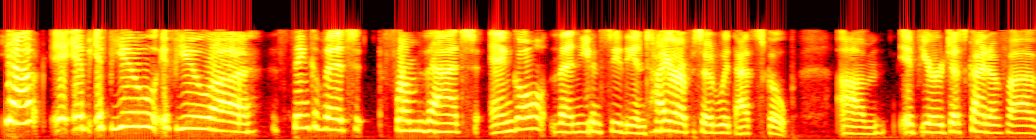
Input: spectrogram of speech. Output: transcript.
Yeah, if if you if you uh, think of it from that angle, then you can see the entire episode with that scope. Um, if you're just kind of uh,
